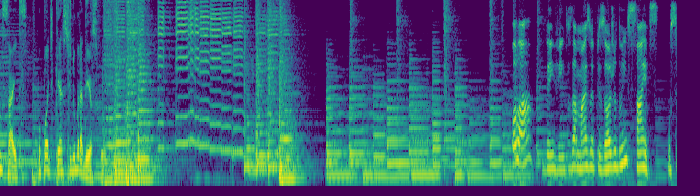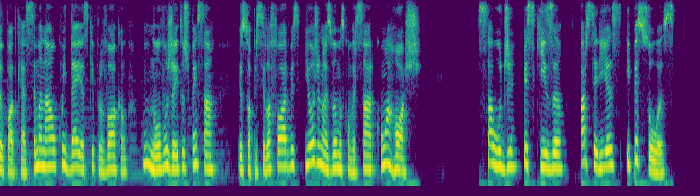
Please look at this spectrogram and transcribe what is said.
Insights, o podcast do Bradesco. Olá, bem-vindos a mais um episódio do Insights, o seu podcast semanal com ideias que provocam um novo jeito de pensar. Eu sou a Priscila Forbes e hoje nós vamos conversar com a Roche. Saúde, pesquisa, parcerias e pessoas.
